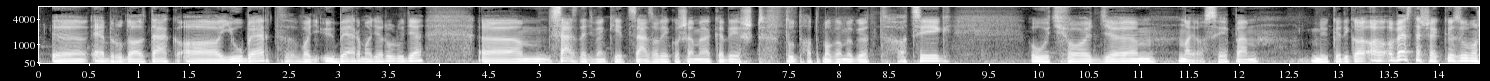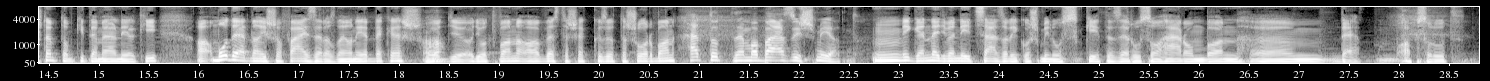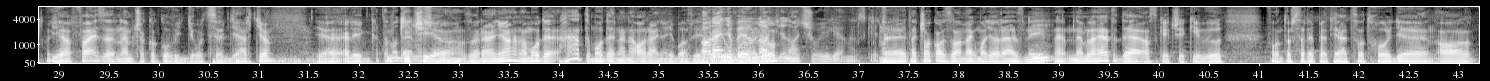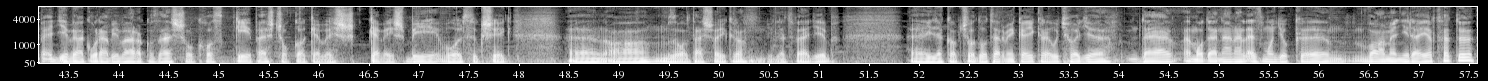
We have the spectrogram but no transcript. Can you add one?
ebrudalták a Ubert, vagy Uber magyarul, ugye, 142 százalékos emelkedést tudhat maga mögött a cég, úgyhogy nagyon szépen működik. A, a vesztesek közül most nem tudom, kit emelnél ki. A Moderna és a Pfizer az nagyon érdekes, hogy, hogy ott van a vesztesek között a sorban. Hát ott nem a bázis miatt? Mm, igen, 44 os mínusz 2023-ban, de abszolút Ugye a Pfizer nem csak a Covid gyógyszer gyártja, ugye elég hát a kicsi sem. az aránya. A moder, hát a Moderna arányaiban azért Arányában nagy, nagy súly, igen. Ez Tehát csak azzal megmagyarázni mm. nem lehet, de az kétségkívül fontos szerepet játszott, hogy a egy évvel korábbi várakozásokhoz képest sokkal kevés, kevésbé volt szükség az oltásaikra, illetve egyéb ide kapcsolódó termékeikre, úgyhogy de Modernánál ez mondjuk valamennyire érthető.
